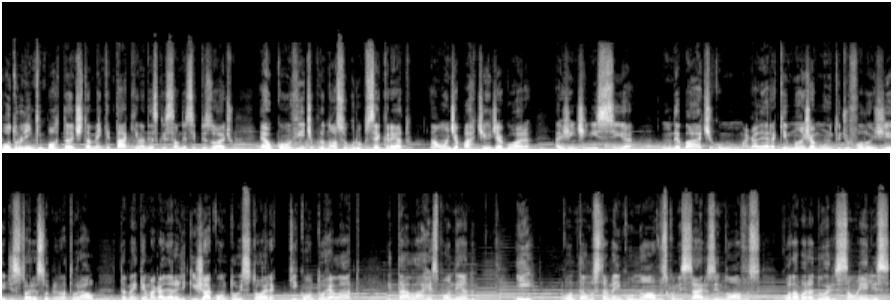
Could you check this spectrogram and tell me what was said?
Outro link importante também que está aqui na descrição desse episódio é o convite para o nosso grupo secreto, aonde a partir de agora a gente inicia um debate com uma galera que manja muito de ufologia e de história sobrenatural. Também tem uma galera ali que já contou história, que contou relato e está lá respondendo. E contamos também com novos comissários e novos colaboradores. São eles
